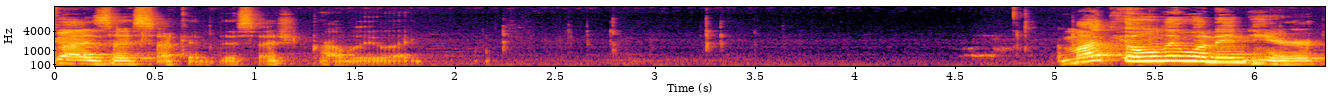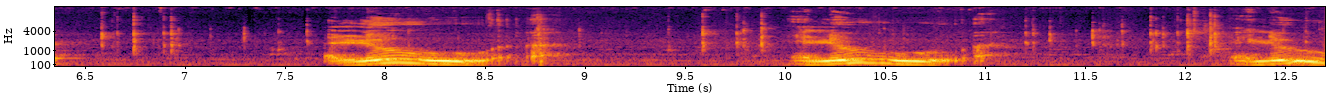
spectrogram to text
Guys, I suck at this. I should probably, like... Am I the only one in here? Hello. Hello. Hello.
